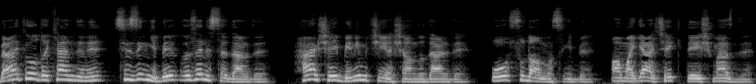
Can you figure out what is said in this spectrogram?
Belki o da kendini sizin gibi özel hissederdi. Her şey benim için yaşandı derdi. O su damlası gibi. Ama gerçek değişmezdi.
